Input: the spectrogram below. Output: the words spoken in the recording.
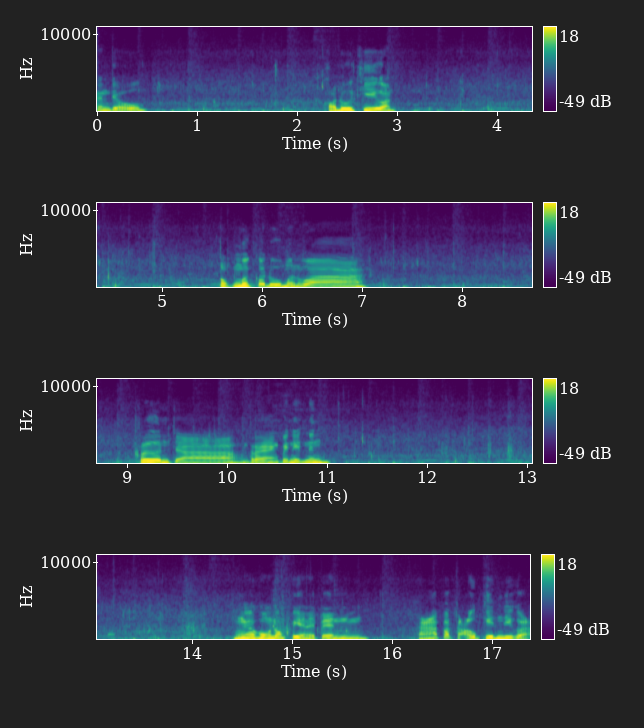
นั่นเดี๋ยว ขอดูอีกทีก่อน ตกหมึกก็ดูเหมือนว่า ลื่นจะแรงไปนิดนึงงั้นคงต้องเปลี่ยนไปเป็นหาปลาเก๋ากินดีกว่า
